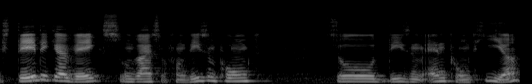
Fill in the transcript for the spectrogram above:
stetiger Weg, zum Beispiel von diesem Punkt zu diesem Endpunkt hier.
